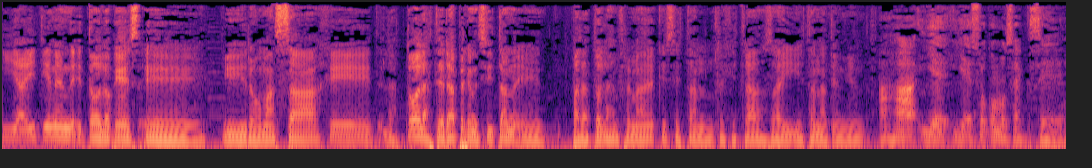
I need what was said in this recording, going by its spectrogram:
Y ahí tienen eh, todo lo que es eh, hidromasaje, las, todas las terapias que necesitan eh, para todas las enfermedades que se están registradas ahí y están atendiendo. Ajá, ¿y, e- ¿y eso cómo se accede?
